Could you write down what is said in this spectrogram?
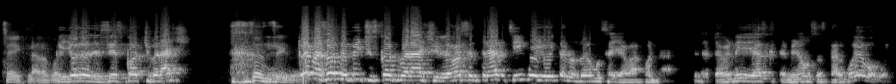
Sí, claro, güey. Que yo le decía Scotch Brash. ¿Qué pasó, mi pinche Scott Brash? ¿Le vas a entrar? Sí, güey, ahorita nos vemos allá abajo en la, en la taberna y ya es que terminamos hasta el huevo, güey.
